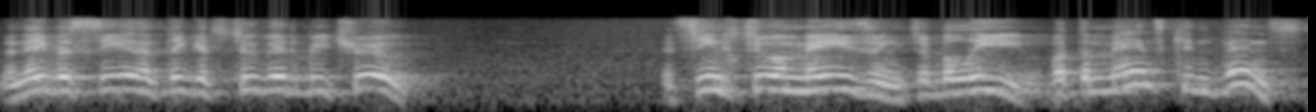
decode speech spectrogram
The neighbors see it and think it's too good to be true. It seems too amazing to believe. But the man's convinced.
